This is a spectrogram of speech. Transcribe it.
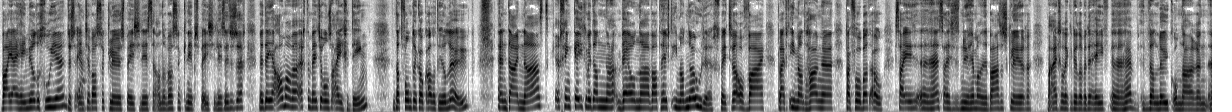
waar jij heen wilde groeien. Dus eentje was een kleurspecialist, de andere was een knipspecialist. Dus echt, we deden allemaal wel echt een beetje ons eigen ding. Dat vond ik ook altijd heel leuk. En daarnaast ging, keken we dan na- wel naar wat heeft iemand nodig. Weet je wel, of waar blijft iemand hangen. Bijvoorbeeld, oh, zij, eh, hè, zij zit nu helemaal in de basiskleuren. Maar eigenlijk willen we er even, eh, hè, wel leuk om naar een eh,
